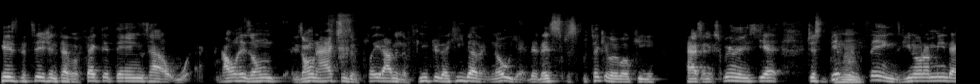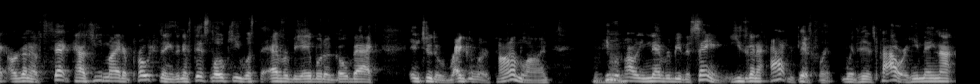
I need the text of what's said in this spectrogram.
his decisions have affected things, how how his own his own actions have played out in the future that he doesn't know yet, that this particular Loki hasn't experienced yet. Just different things, you know what I mean, that are gonna affect how he might approach things. And if this Loki was to ever be able to go back into the regular timeline, he would mm-hmm. probably never be the same. He's going to act different with his power. He may not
